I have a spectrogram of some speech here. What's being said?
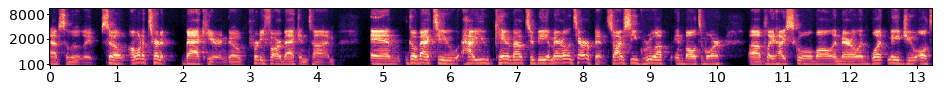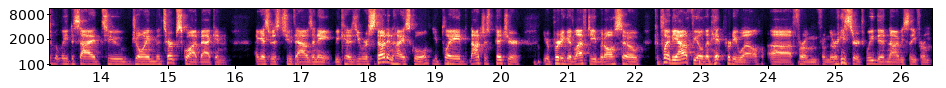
Absolutely. So I want to turn it back here and go pretty far back in time and go back to how you came about to be a Maryland Terrapin. So obviously you grew up in Baltimore, uh, played high school ball in Maryland. What made you ultimately decide to join the Terp squad back in I guess it was 2008 because you were stud in high school. You played not just pitcher, you're pretty good lefty, but also could play the outfield and hit pretty well uh, from from the research we did, and obviously from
